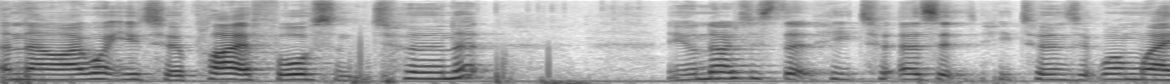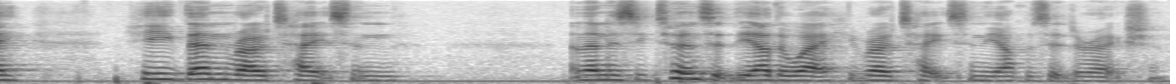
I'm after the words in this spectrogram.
And now I want you to apply a force and turn it. You'll notice that he as it, he turns it one way, he then rotates, in, and then as he turns it the other way, he rotates in the opposite direction.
